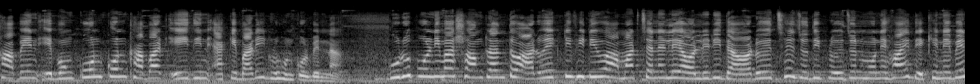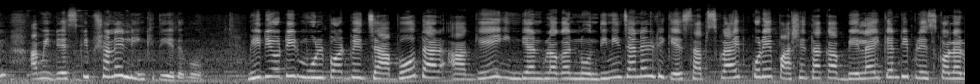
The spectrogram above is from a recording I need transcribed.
খাবেন এবং কোন কোন খাবার এই দিন একেবারেই গ্রহণ করবেন না। গুরু পূর্ণিমা সংক্রান্ত আরও একটি ভিডিও আমার চ্যানেলে অলরেডি দেওয়া রয়েছে। যদি প্রয়োজন মনে হয় দেখে নেবেন, আমি ডেসক্রিপশানে লিংক দিয়ে দেবো। ভিডিওটির মূল পর্বে যাব, তার আগে ইন্ডিয়ান ব্লগার নন্দিনী চ্যানেলটিকে সাবস্ক্রাইব করে পাশে থাকা বেল আইকনটি প্রেস করার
